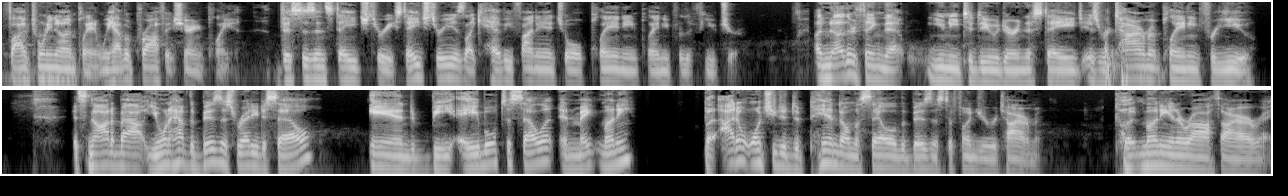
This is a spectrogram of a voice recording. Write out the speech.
529 plan. We have a profit sharing plan. This is in stage three. Stage three is like heavy financial planning, planning for the future. Another thing that you need to do during this stage is retirement planning for you. It's not about you want to have the business ready to sell and be able to sell it and make money, but I don't want you to depend on the sale of the business to fund your retirement. Put money in a Roth IRA,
